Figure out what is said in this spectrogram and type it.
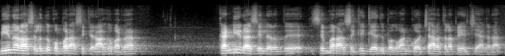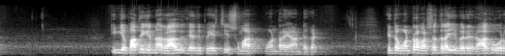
மீன ராசியிலேருந்து கும்பராசிக்கு ராகு வர்றார். கன்னி ராசியிலிருந்து சிம்ம ராசிக்கு கேது பகவான் கோச்சாரத்தில் பயிற்சி ஆகிறார். இங்கே பார்த்தீங்கன்னா ராகு கேது பயிற்சி சுமார் ஒன்றரை ஆண்டுகள். இந்த ஒன்றரை வருஷத்தில் இவர் ராகு ஒரு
